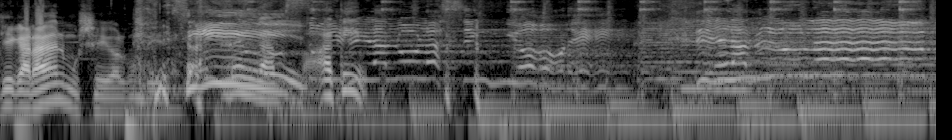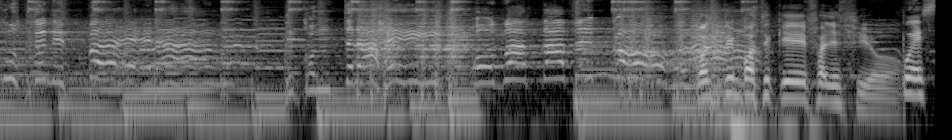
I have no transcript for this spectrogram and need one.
Llegará al museo algún día. Sí. Venga, aquí. La Lola, señores, la Lola que usted espera, con traje ¿Cuánto tiempo hace que falleció? Pues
